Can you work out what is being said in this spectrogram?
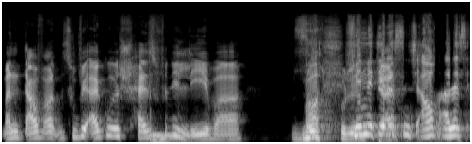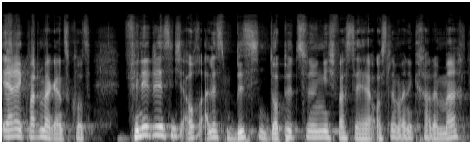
Man darf auch, zu viel Alkohol ist scheiße für die Leber. Boah, findet ihr das nicht auch alles, Erik, warte mal ganz kurz. Findet ihr das nicht auch alles ein bisschen doppelzüngig, was der Herr Oslermann gerade macht?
